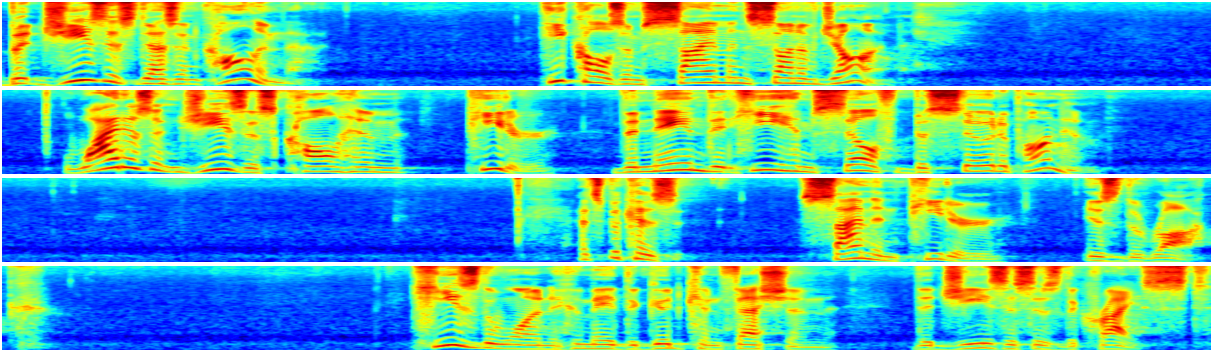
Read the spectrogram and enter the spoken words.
but Jesus doesn't call him that. He calls him Simon, son of John. Why doesn't Jesus call him Peter, the name that he himself bestowed upon him? That's because Simon Peter is the rock. He's the one who made the good confession that Jesus is the Christ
